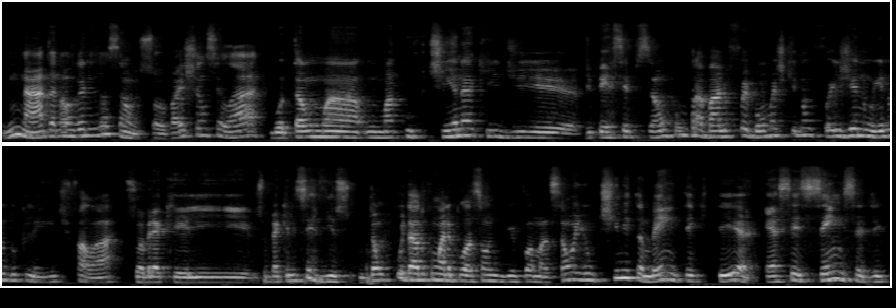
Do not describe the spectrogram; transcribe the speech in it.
em nada na organização, isso só vai chancelar, botar uma, uma cortina aqui de, de percepção que um trabalho foi bom, mas que não foi genuíno do cliente falar sobre aquele, sobre aquele serviço. Então, cuidado com manipulação de informação e o time também tem que ter essa essência de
